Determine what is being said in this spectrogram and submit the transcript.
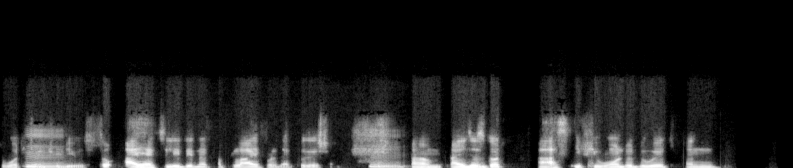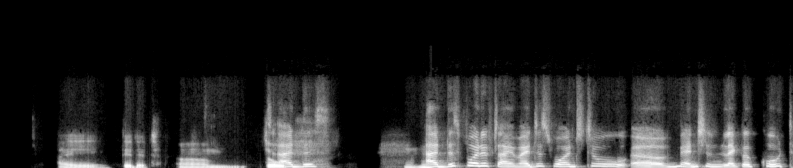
to what you mm. introduced. So I actually did not apply for that position. Mm. Um, I just got asked if you want to do it, and I did it. Um, so at this mm-hmm. at this point of time, I just want to uh, mention like a quote,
